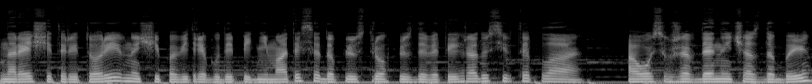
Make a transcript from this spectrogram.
Нарешті території вночі повітря буде підніматися до плюс 3 плюс 9 градусів тепла. А ось вже в денний час доби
